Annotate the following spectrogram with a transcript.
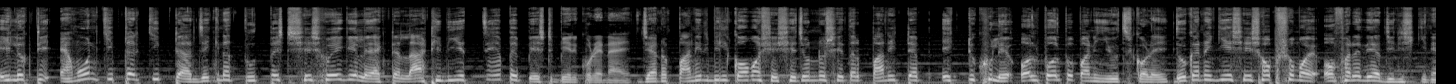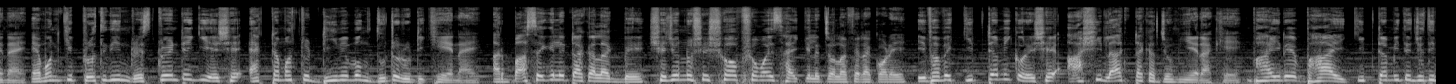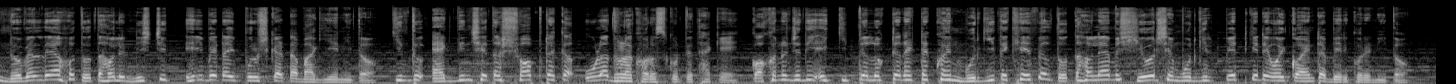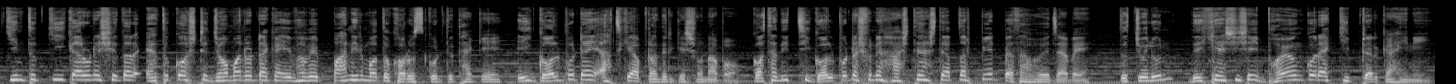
এই লোকটি এমন কিপটার কিপটা যে কিনা টুথপেস্ট শেষ হয়ে গেলে একটা লাঠি দিয়ে চেপে পেস্ট বের করে নেয়। যেন পানির বিল কম আসে, সেজন্য সে তার পানির ট্যাপ একটু খুলে অল্প অল্প পানি ইউজ করে। দোকানে গিয়ে সে সব সময় অফারে দেওয়া জিনিস কিনে নেয়। এমনকি প্রতিদিন রেস্টুরেন্টে গিয়ে সে একটা মাত্র ডিম এবং দুটো রুটি খেয়ে নেয়। আর বাসে গেলে টাকা লাগবে, সেজন্য সে সব সময় সাইকেলে চলাফেরা করে। এভাবে কিপটামি করে সে আশি লাখ টাকা জমিয়ে রাখে। ভাই রে ভাই, কিপটামিতে যদি নোবেল দেয়া হতো, তাহলে নিশ্চিত এই বেটাই পুরস্কারটা বাগিয়ে নিত। কিন্তু একদিন সে তার সব টাকা উড়াধুড়া খরচ করতে থাকে। কখনো যদি এই কিপটা লোকটার একটা কয়েন মুরগিতে খেয়ে ফেলতো, তাহলে আমি শিওর সে মুরগির পেট কেটে ওই কয়েনটা বের করে নিত। কিন্তু কি কারণে সে তার এত কষ্টে জমানো টাকা এভাবে পানির মতো খরচ করতে থাকে? এই গল্পটাই আজকে আপনাদেরকে শোনাবো। কথা দিচ্ছি, গল্পটা শুনে হাসতে হাসতে আপনার পেট ব্যথা হয়ে যাবে। তো চলুন, দেখে আসি সেই ভয়ঙ্কর এক কিপটার কাহিনী।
